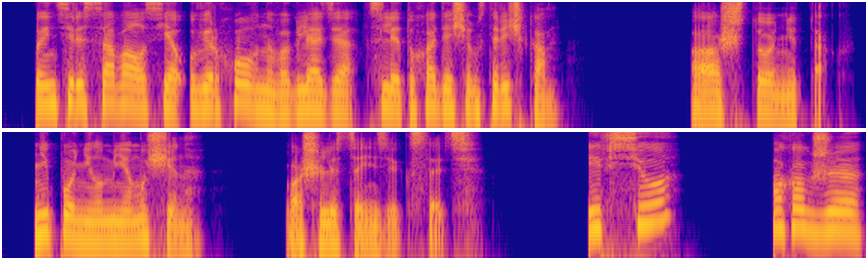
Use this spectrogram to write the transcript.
— поинтересовалась я у Верховного, глядя вслед уходящим старичкам. «А что не так?» — не понял меня мужчина. «Ваша лицензия, кстати». «И все? А как же...»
